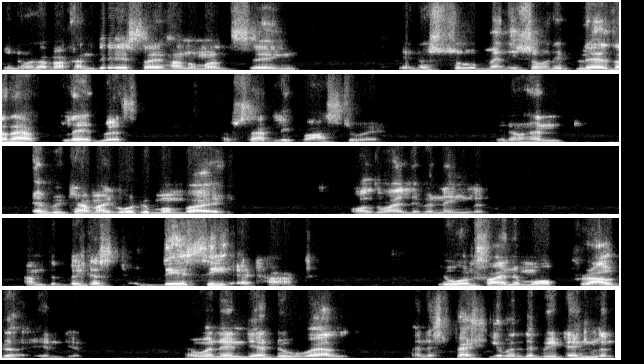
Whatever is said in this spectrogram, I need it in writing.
you know, Ramakant Desai, Hanumant Singh, you know, so many, so many players that I've played with have sadly passed away, you know, and every time I go to Mumbai, although I live in England, I'm the biggest Desi at heart. You won't find a more prouder Indian. And when India do well, and especially when they beat England,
